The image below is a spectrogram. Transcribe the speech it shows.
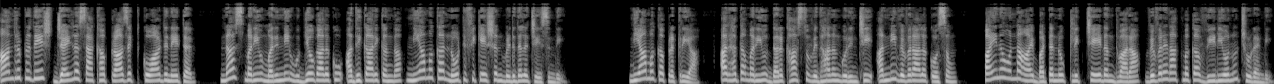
ఆంధ్రప్రదేశ్ జైళ్ళ శాఖ ప్రాజెక్ట్ కోఆర్డినేటర్ నర్స్ మరియు మరిన్ని ఉద్యోగాలకు అధికారికంగా నియామక నోటిఫికేషన్ విడుదల చేసింది. నియామక ప్రక్రియ అర్హత మరియు దరఖాస్తు విధానం గురించి అన్ని వివరాల కోసం పైన ఉన్న ఐ బటన్ను క్లిక్ చేయడం ద్వారా వివరణాత్మక వీడియోను చూడండి.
